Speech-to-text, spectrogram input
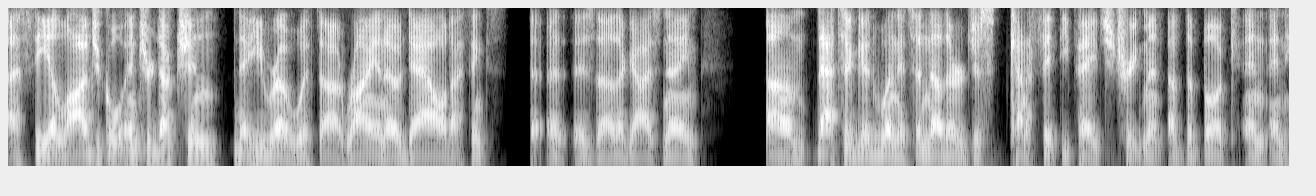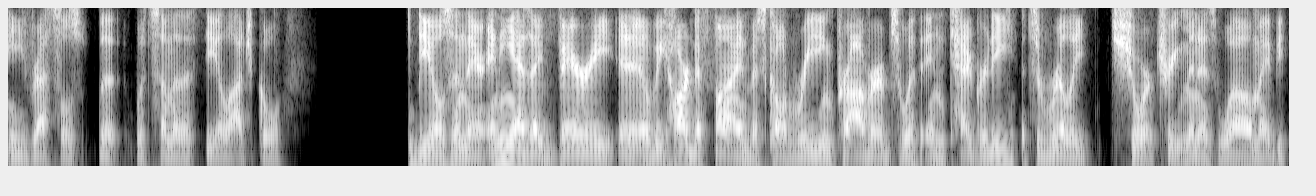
a theological introduction that he wrote with uh, Ryan O'Dowd, I think uh, is the other guy's name. Um, that's a good one. It's another just kind of 50 page treatment of the book, and, and he wrestles with, with some of the theological deals in there. And he has a very, it'll be hard to find, but it's called Reading Proverbs with Integrity. It's a really short treatment as well, maybe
